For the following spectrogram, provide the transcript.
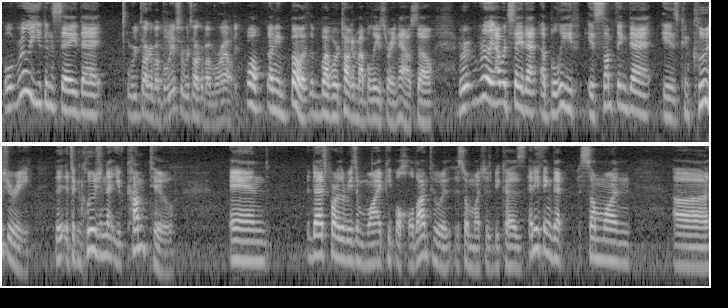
well really you can say that We're talking about beliefs or we're talking about morality? Well, I mean both, but we're talking about beliefs right now. So, really, I would say that a belief is something that is conclusory. It's a conclusion that you've come to, and that's part of the reason why people hold on to it so much is because anything that someone uh,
